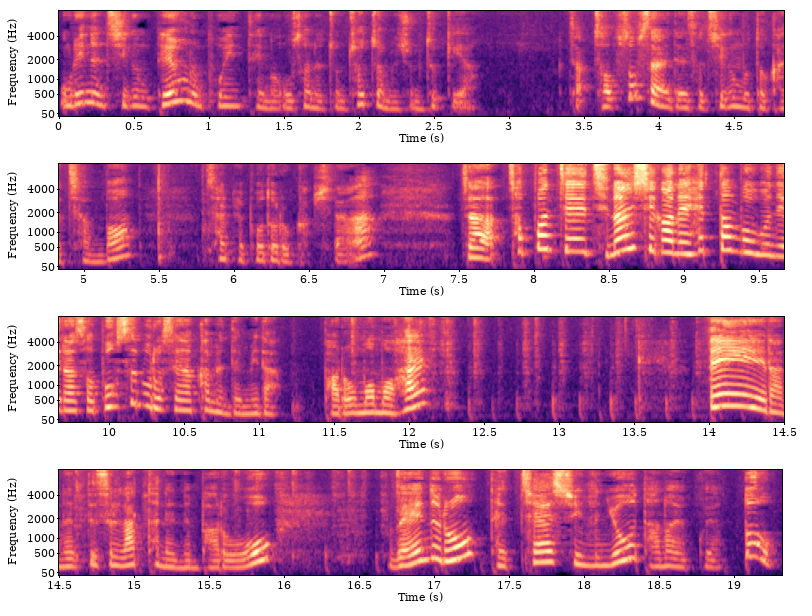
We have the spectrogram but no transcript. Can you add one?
우리는 지금 배우는 포인트에만 우선은 좀 초점을 좀 둘게요. 자, 접속사에 대해서 지금부터 같이 한번 살펴보도록 합시다. 자, 첫 번째 지난 시간에 했던 부분이라서 복습으로 생각하면 됩니다. 바로 뭐뭐 할? 때라는 뜻을 나타내는 바로 when으로 대체할 수 있는 요 단어였고요. 또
